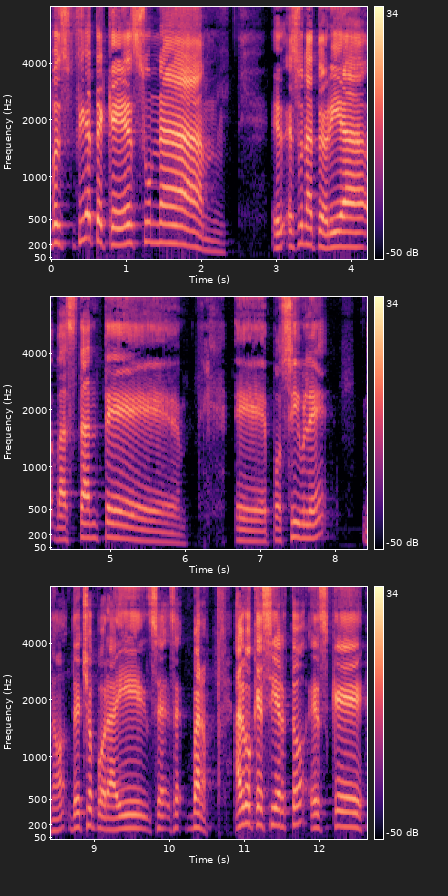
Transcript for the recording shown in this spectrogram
pues fíjate que es una. Es una teoría bastante eh, posible ¿no? De hecho, por ahí, bueno, algo que es cierto es que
